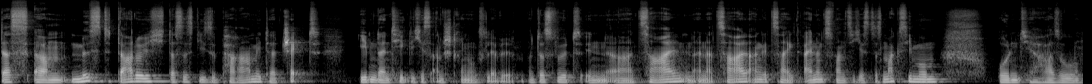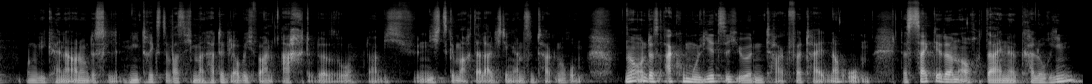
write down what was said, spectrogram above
Das ähm, misst dadurch, dass es diese Parameter checkt, eben dein tägliches Anstrengungslevel. Und das wird in äh, Zahlen, in einer Zahl angezeigt. 21 ist das Maximum. Und ja, so irgendwie, keine Ahnung, das niedrigste, was ich mal hatte, glaube ich, waren 8 oder so. Da habe ich nichts gemacht, da lag ich den ganzen Tag nur rum. Ne? Und das akkumuliert sich über den Tag verteilt nach oben. Das zeigt dir dann auch deine Kalorien,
